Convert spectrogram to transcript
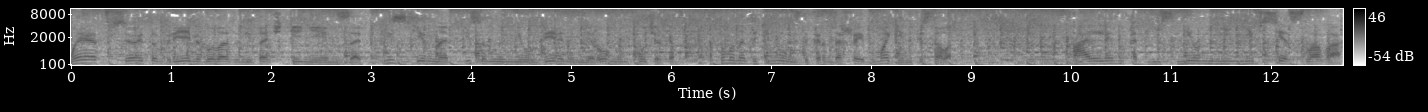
Мэтт все это время была занята чтением записки, написанной неуверенным, неровным почерком. Потом она дотянулась до карандаша и бумаги и написала «Аллен объяснил мне не все слова.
